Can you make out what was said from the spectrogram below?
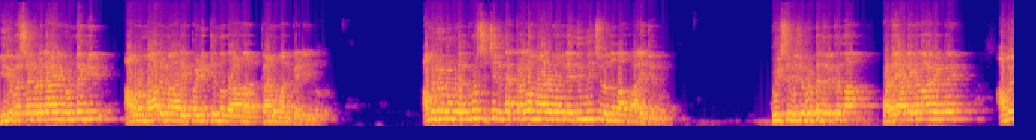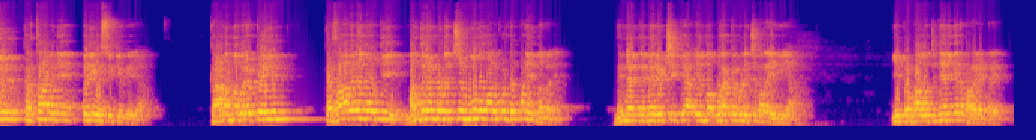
ഇരുവശങ്ങളിലായിട്ടുണ്ടെങ്കിൽ അവർ മാറി മാറി പഴിക്കുന്നതാണ് കാണുവാൻ കഴിയുന്നത്. അവനോടുകൂടെ ക്രൂശിച്ചിരുന്ന കള്ളന്മാരും അവനെ നിന്ദിച്ചു എന്ന് നാം വായിക്കുന്നു. കുരിശിന് ചുവട്ട് നിൽക്കുന്ന പടയാളികളാകട്ടെ അവരും കർത്താവിനെ പരിഹസിക്കുകയാണ്. കാണുന്നവരൊക്കെയും കർത്താവിനെ നോക്കി മന്ദിരം പൊളിച്ച് മൂന്ന് നാൾ കൊണ്ട് പണിയുന്നവനെ നിന്നെ തന്നെ രക്ഷിക്ക എന്ന് ഉറക്കെ വിളിച്ച് പറയുകയാണ്. ഈ പ്രഭാതത്തിൽ ഞാൻ ഇങ്ങനെ പറയട്ടെ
